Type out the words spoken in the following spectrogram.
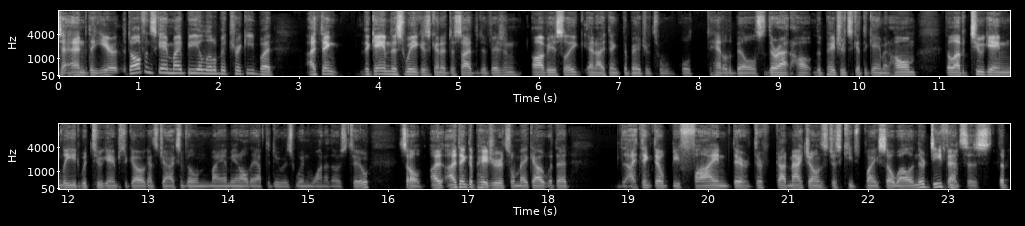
to mm. end the year. The Dolphins game might be a little bit tricky, but I think the game this week is going to decide the division, obviously, and I think the Patriots will, will handle the Bills. They're at home. The Patriots get the game at home. They'll have a two game lead with two games to go against Jacksonville and Miami, and all they have to do is win one of those two. So I, I think the Patriots will make out with it. I think they'll be fine. They're they're God Mac Jones just keeps playing so well, and their defense yeah. is the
